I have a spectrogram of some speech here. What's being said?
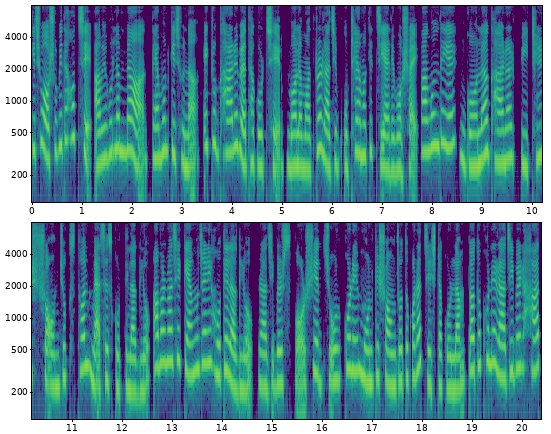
কিছু অসুবিধা হচ্ছে? আমি বললাম, না, তেমন কিছু না। একটু ঘাড়ে ব্যথা করছে। বলা মাত্র রাজীব উঠে আমাকে চেয়ারে বসায়। আঙুল দিয়ে গলা, ঘাড় আর পিঠের সংযোগস্থল ম্যাসেজ করতে লাগল। আমার মাঝে কেমন জানি হতে লাগল। রাজীবের স্পর্শে জোর করে মনকে সংযত করার চেষ্টা করলাম। ততক্ষণে রাজীবের হাত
